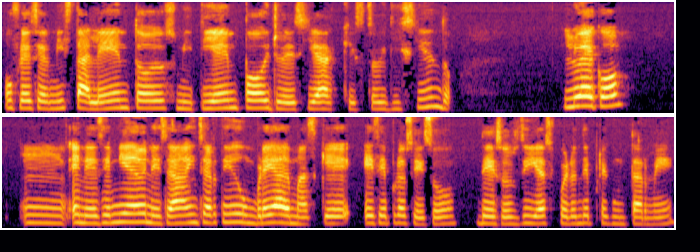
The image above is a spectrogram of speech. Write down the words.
ofrecer mis talentos, mi tiempo. Yo decía, ¿qué estoy diciendo? Luego, mm, en ese miedo, en esa incertidumbre, además que ese proceso de esos días fueron de preguntarme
